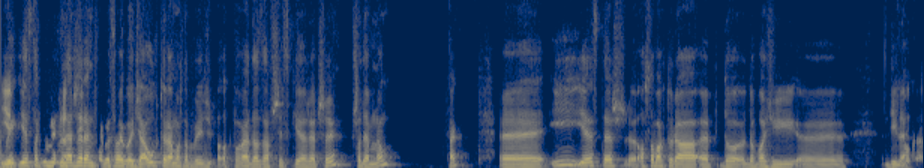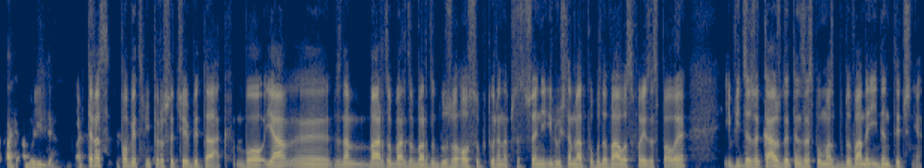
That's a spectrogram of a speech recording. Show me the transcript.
jest, jest takim menadżerem tego całego działu, która można powiedzieć odpowiada za wszystkie rzeczy przede mną, tak? E, I jest też osoba, która e, do, dowozi e, deale, okay. tak? Albo lidy. Tak? Teraz powiedz mi proszę Ciebie tak, bo ja znam bardzo, bardzo, bardzo dużo osób, które na przestrzeni iluś tam lat pobudowało swoje zespoły i widzę, że każdy ten zespół ma zbudowany identycznie,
